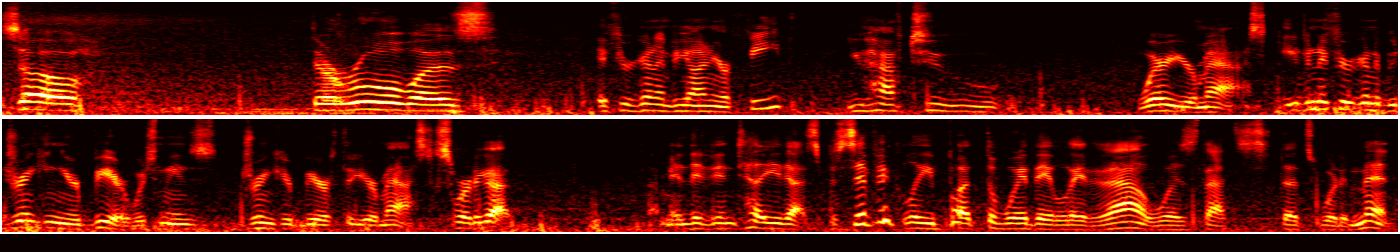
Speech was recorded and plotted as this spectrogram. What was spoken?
So their rule was if you're going to be on your feet, you have to wear your mask, even if you're going to be drinking your beer, which means drink your beer through your mask. Swear to God. I mean, they didn't tell you that specifically, but the way they laid it out was that's that's what it meant.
